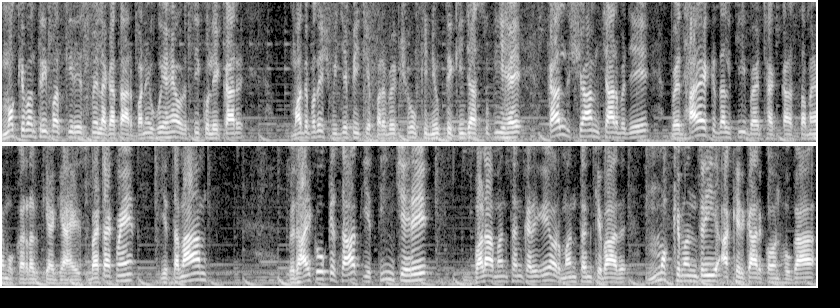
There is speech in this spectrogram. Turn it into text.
मुख्यमंत्री पद की रेस में लगातार बने हुए हैं और इसी को लेकर मध्य प्रदेश बीजेपी के पर्यवेक्षकों की नियुक्ति की जा चुकी है। कल शाम चार बजे विधायक दल की बैठक का समय मुकर्र किया गया है। इस बैठक में ये तमाम विधायकों के साथ ये तीन चेहरे बड़ा मंथन करेंगे और मंथन के बाद मुख्यमंत्री आखिरकार कौन होगा,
